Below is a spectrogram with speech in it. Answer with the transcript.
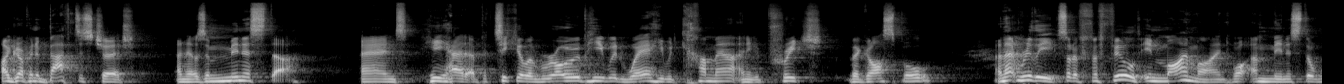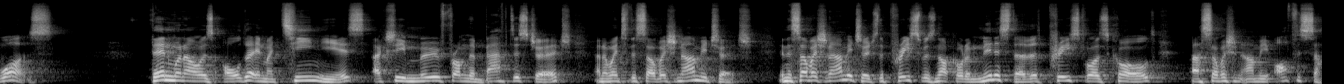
I grew up in a Baptist church, and there was a minister and he had a particular robe he would wear. He would come out and he would preach the gospel. And that really sort of fulfilled in my mind what a minister was. Then, when I was older, in my teen years, I actually moved from the Baptist church and I went to the Salvation Army church. In the Salvation Army church, the priest was not called a minister, the priest was called a Salvation Army officer.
